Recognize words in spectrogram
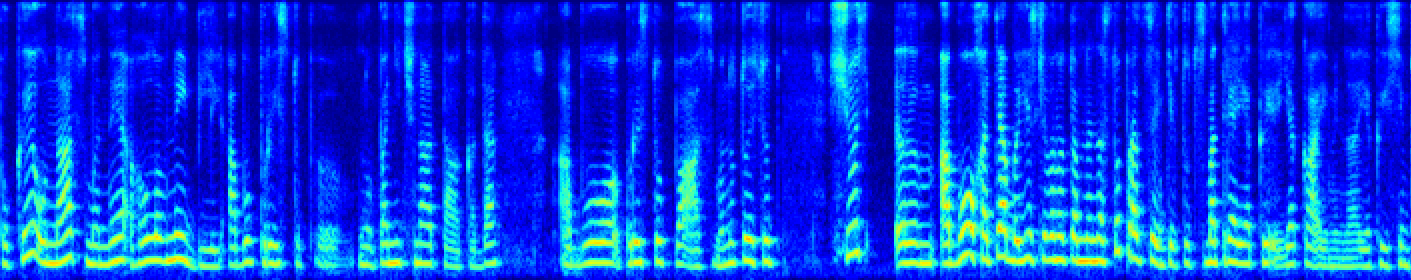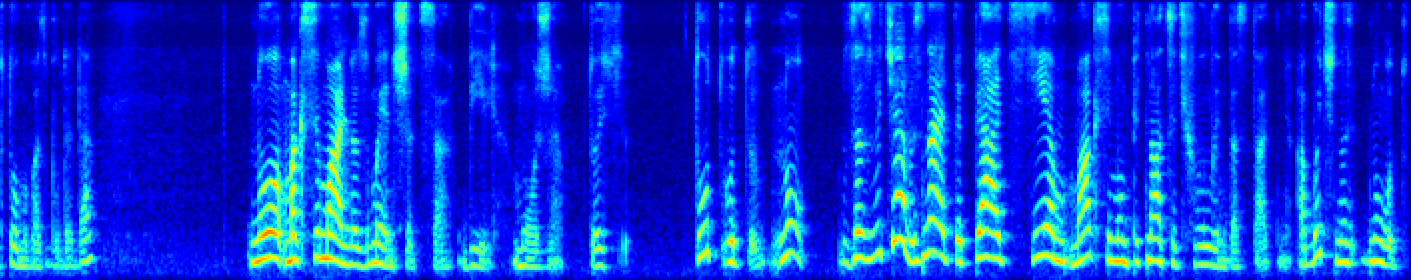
поки у нас мене головний біль або приступ, е, ну, панічна атака, да? або приступ астми. Ну, тобто, от щось, ем, або хоча б, якщо воно там не на 100%, тут смотря як, яка іменно, який симптом у вас буде, да? Но максимально зменшиться біль може. Тобто тут, от, ну, зазвичай, ви знаєте, 5-7, максимум 15 хвилин достатньо. Обично ну, от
